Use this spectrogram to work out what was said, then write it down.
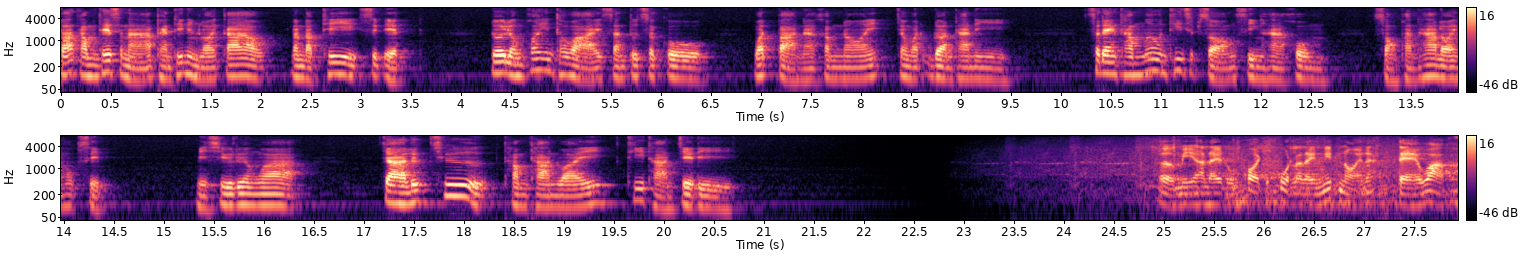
พระธรรมเทศนาแผ่นที่ 109 ลำดับที่ 11 โดยหลวงพ่ออินทวายสันตุสโก วัดป่านาคำน้อย จังหวัดอุดรธานี แสดงธรรมเมื่อวันที่ 12 สิงหาคม 2560 มีชื่อเรื่องว่า จารึกชื่อทำทานไว้ที่ฐานเจดีเออมีอะไรหลวงพ่อจะพูดอะไรนิดหน่อยนะ แต่ว่าโค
